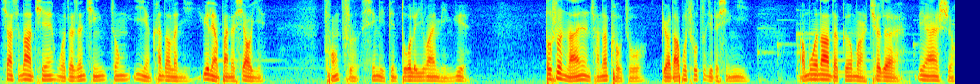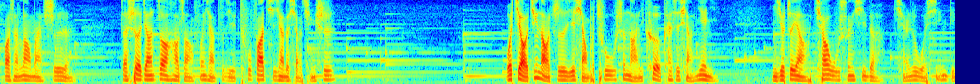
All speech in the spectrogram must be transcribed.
像是那天我在人群中一眼看到了你月亮般的笑颜，从此心里便多了一弯明月。都说男人常常口拙，表达不出自己的心意，而莫娜的哥们儿却在恋爱时化身浪漫诗人。在社交账号上分享自己突发奇想的小情诗，我绞尽脑汁也想不出是哪一刻开始想念你，你就这样悄无声息地潜入我心底，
